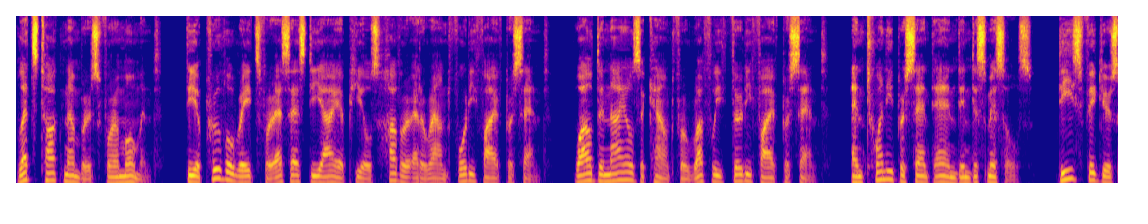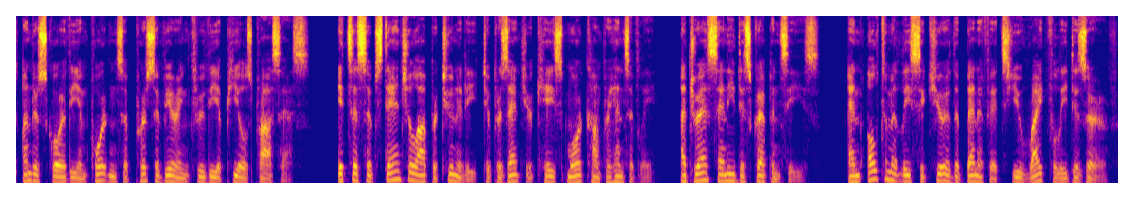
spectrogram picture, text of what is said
Let's talk numbers for a moment. The approval rates for SSDI appeals hover at around 45%, while denials account for roughly 35%, and 20% end in dismissals. These figures underscore the importance of persevering through the appeals process. It's a substantial opportunity to present your case more comprehensively, address any discrepancies, and ultimately secure the benefits you rightfully deserve.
